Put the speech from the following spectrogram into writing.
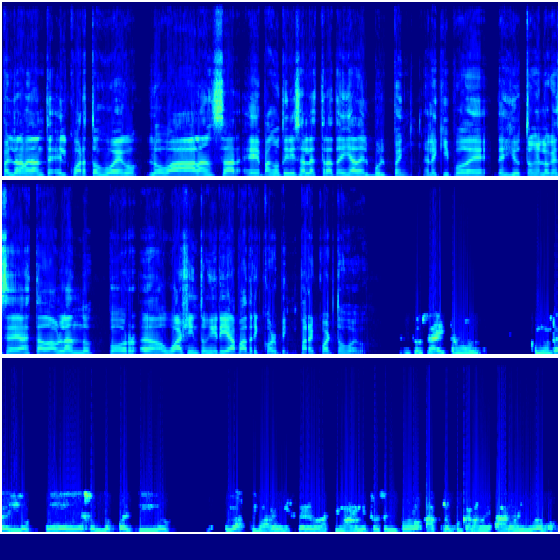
perdóname, Dante, el cuarto juego lo va a lanzar, eh, van a utilizar la estrategia del bullpen. El equipo de, Houston es lo que se ha estado hablando. Por eh, Washington iría Patrick Corbin para el cuarto juego. Entonces ahí estamos como te digo, eh, esos dos partidos lastimaron mi feo, lastimaron mi feo ese tipo astro, porque ahora, mismo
